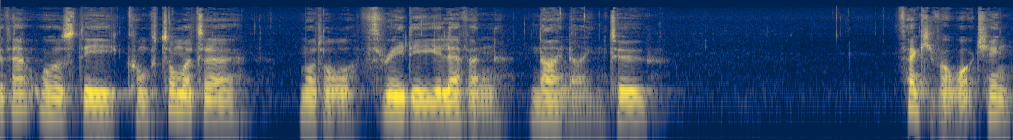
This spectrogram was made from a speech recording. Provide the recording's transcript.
that was the comptometer model 3D11992. Thank you for watching.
